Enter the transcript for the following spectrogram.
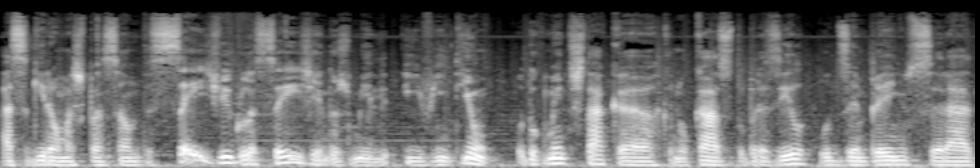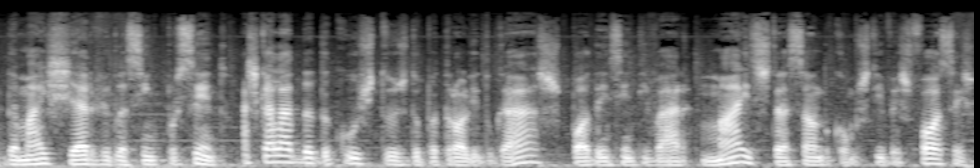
a seguir a uma expansão de 6,6 em 2021. O documento destaca que no caso do Brasil, o desempenho será de mais 0,5%. A escalada de custos do petróleo e do gás pode incentivar mais extração de combustíveis fósseis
